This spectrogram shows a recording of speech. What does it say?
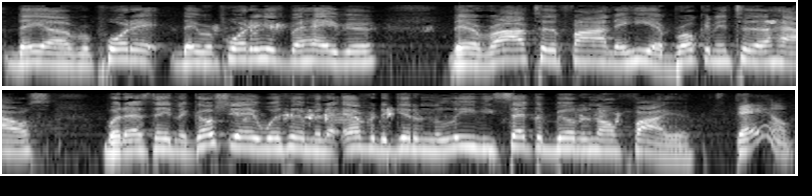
they uh reported they reported his behavior. They arrived to find that he had broken into the house, but as they negotiated with him in an effort to get him to leave, he set the building on fire. Damn.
